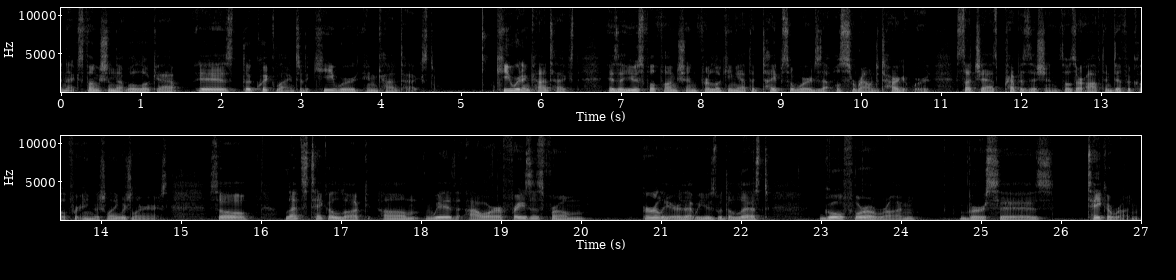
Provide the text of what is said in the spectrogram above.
The next function that we'll look at is the KWIC line, so the keyword in context. Keyword in context is a useful function for looking at the types of words that will surround a target word, such as prepositions. Those are often difficult for English language learners. So let's take a look um, with our phrases from earlier that we used with the list, go for a run versus take a run.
